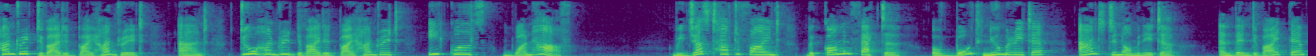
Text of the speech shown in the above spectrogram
100 divided by 100 and 200 divided by 100 equals 1 half. We just have to find the common factor of both numerator and denominator and then divide them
